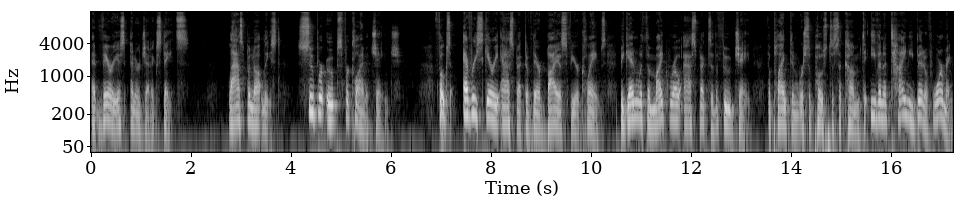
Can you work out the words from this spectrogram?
at various energetic states. Last but not least, super oops for climate change. Folks, every scary aspect of their biosphere claims begin with the micro aspects of the food chain. The plankton were supposed to succumb to even a tiny bit of warming,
